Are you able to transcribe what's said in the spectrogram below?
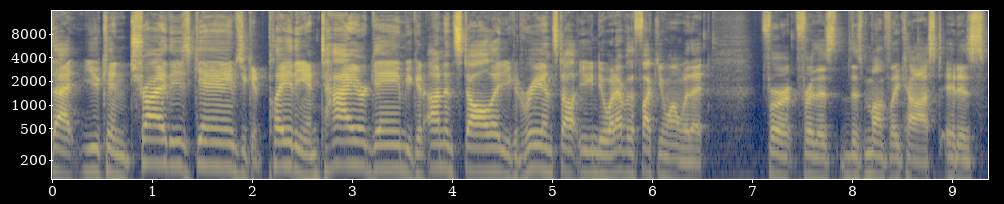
that you can try these games, you can play the entire game, you can uninstall it, you can reinstall it, you can do whatever the fuck you want with it for for this this monthly cost. It is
